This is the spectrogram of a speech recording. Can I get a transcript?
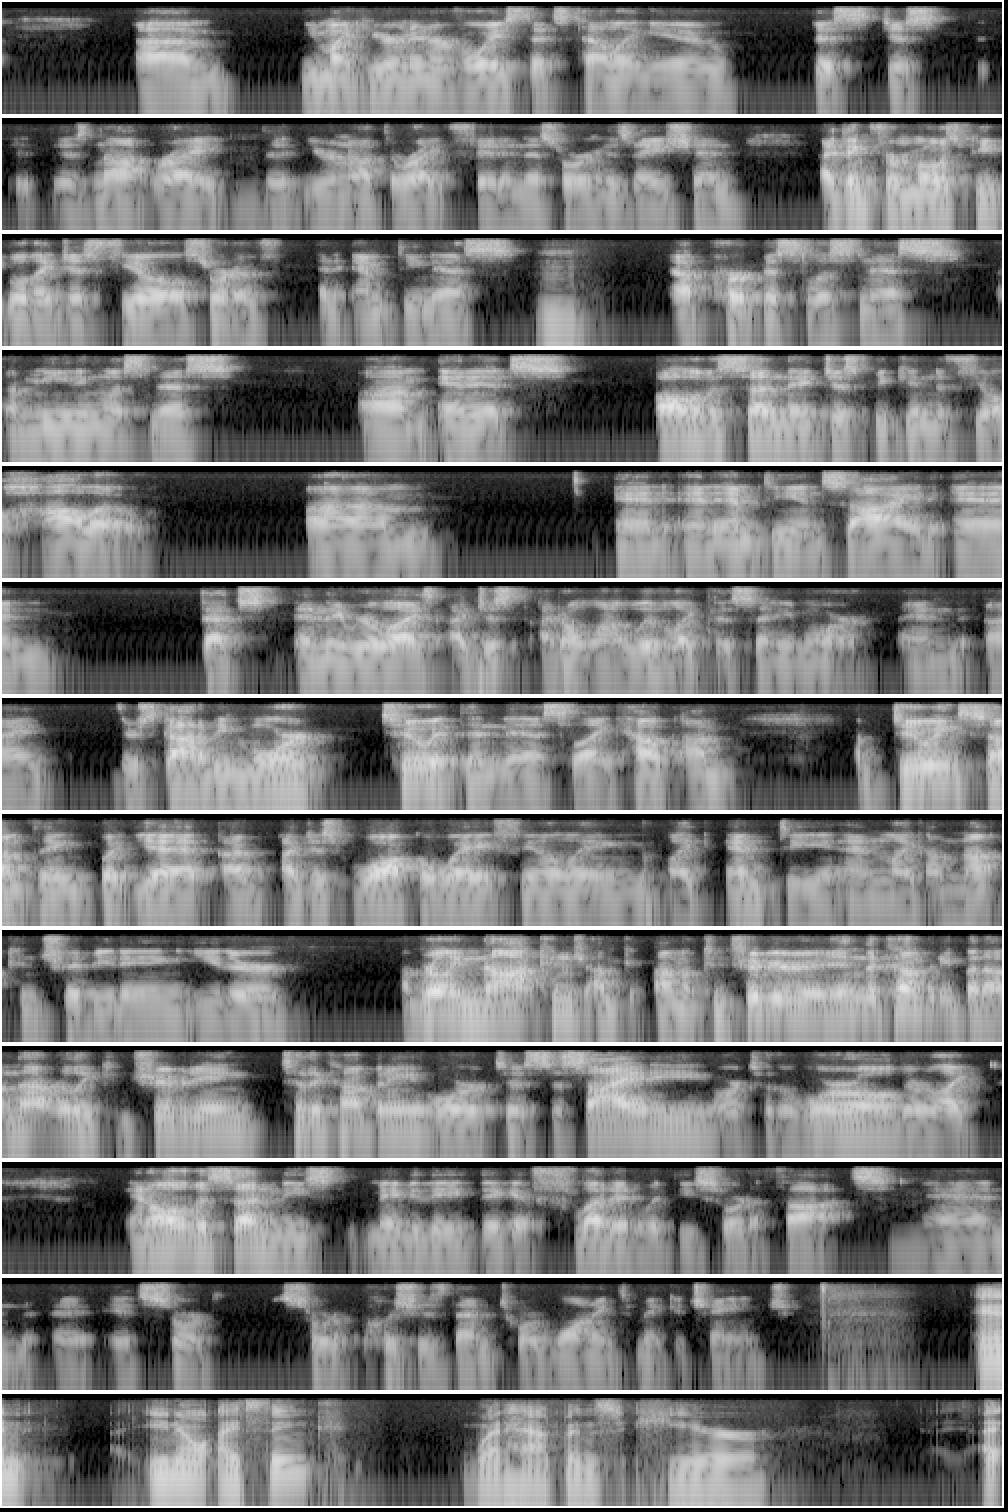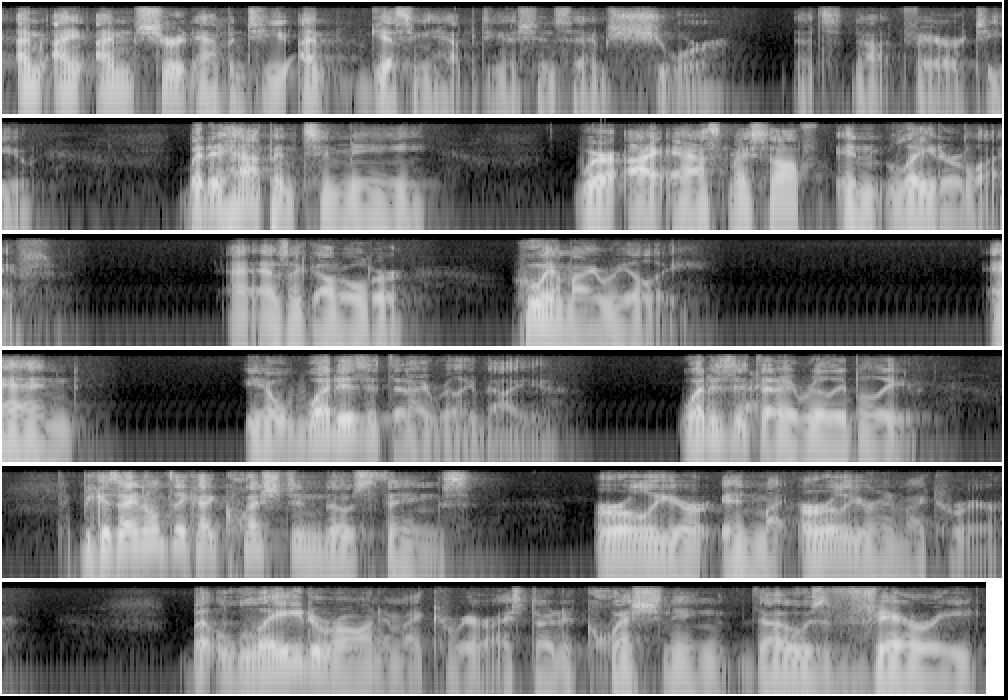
um, you might hear an inner voice that's telling you this just is not right. Mm. That you're not the right fit in this organization. I think for most people, they just feel sort of an emptiness, mm. a purposelessness, a meaninglessness, um, and it's all of a sudden they just begin to feel hollow um, and and empty inside and that's and they realize i just i don't want to live like this anymore and i there's got to be more to it than this like how i'm i'm doing something but yet I, I just walk away feeling like empty and like i'm not contributing either I'm really not, con- I'm, I'm a contributor in the company, but I'm not really contributing to the company or to society or to the world or like, and all of a sudden these, maybe they, they get flooded with these sort of thoughts mm-hmm. and it, it sort, sort of pushes them toward wanting to make a change. And, you know, I think what happens here, I, I'm, I, I'm sure it happened to you. I'm guessing it happened to you. I shouldn't say I'm sure. That's not fair to you but it happened to me where I asked myself in later life, as I got older, who am I really? And, you know, what is it that I really value? What is it right. that I really believe? Because I don't think I questioned those things earlier in my earlier in my career. But later on in my career, I started questioning those very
